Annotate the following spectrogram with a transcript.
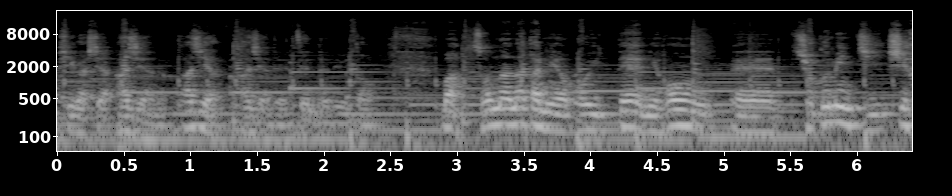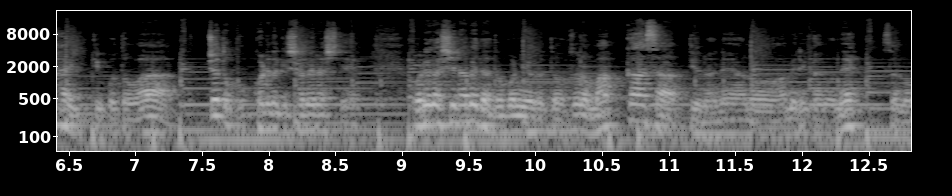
東アジアのアジアアジアで全体で言うと、まあ、そんな中において日本、えー、植民地支配っていうことはちょっとこれだけ喋らせてこれが調べたところによるとそのマッカーサーっていうのはねあのアメリカのねその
